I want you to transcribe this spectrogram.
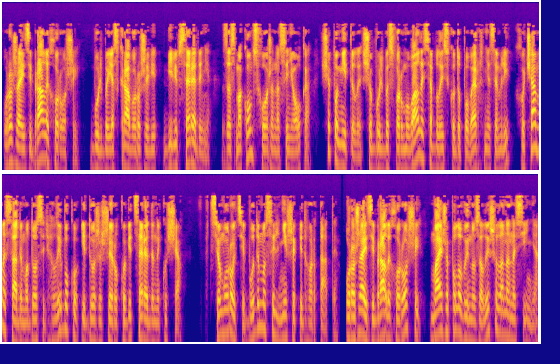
Урожай зібрали хороший, бульби яскраво рожеві, білі всередині, за смаком схожа на синьоока. Ще помітили, що бульби сформувалися близько до поверхні землі, хоча ми садимо досить глибоко і дуже широко від середини куща. В цьому році будемо сильніше підгортати. Урожай зібрали хороший, майже половину залишила на насіння.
